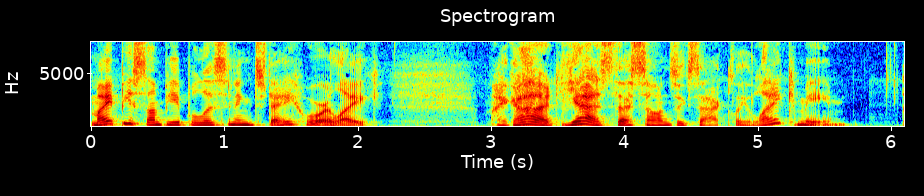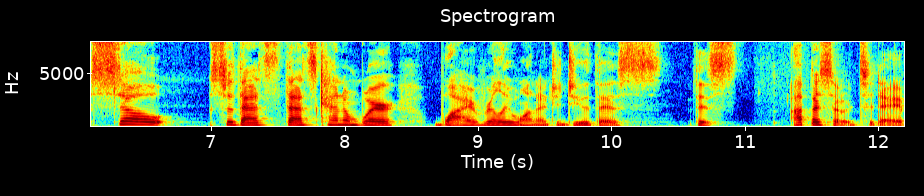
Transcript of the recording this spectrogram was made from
might be some people listening today who are like, my God, yes, that sounds exactly like me. So, so that's that's kind of where why I really wanted to do this this episode today.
